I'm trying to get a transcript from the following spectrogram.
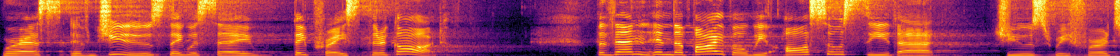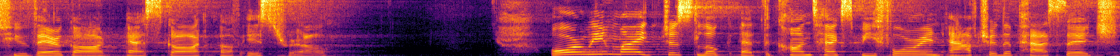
Whereas if Jews, they would say they praise their God. But then in the Bible, we also see that Jews refer to their God as God of Israel. Or we might just look at the context before and after the passage,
